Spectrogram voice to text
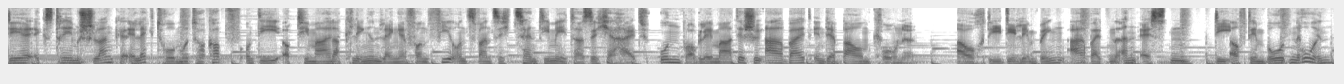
Der extrem schlanke Elektromotorkopf und die optimale Klingenlänge von 24 cm Sicherheit, unproblematische Arbeit in der Baumkrone. Auch die Delimbing-Arbeiten an Ästen, die auf dem Boden ruhen,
